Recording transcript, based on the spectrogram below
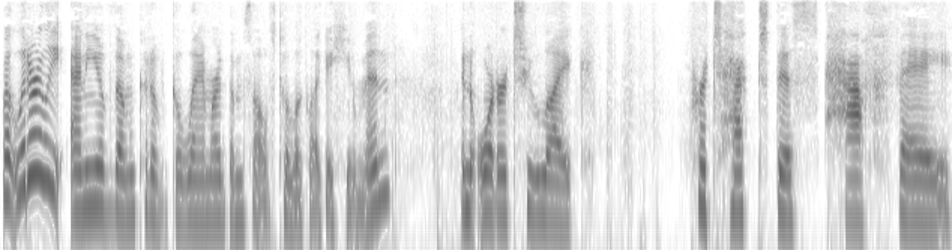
But literally any of them could have glamored themselves to look like a human in order to, like, protect this half fae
